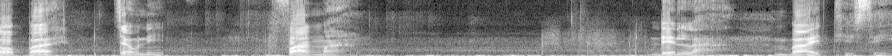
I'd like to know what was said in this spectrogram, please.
ต่อไปเจ้านี้ ฝากมา เด่นล่างใบที่สี่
